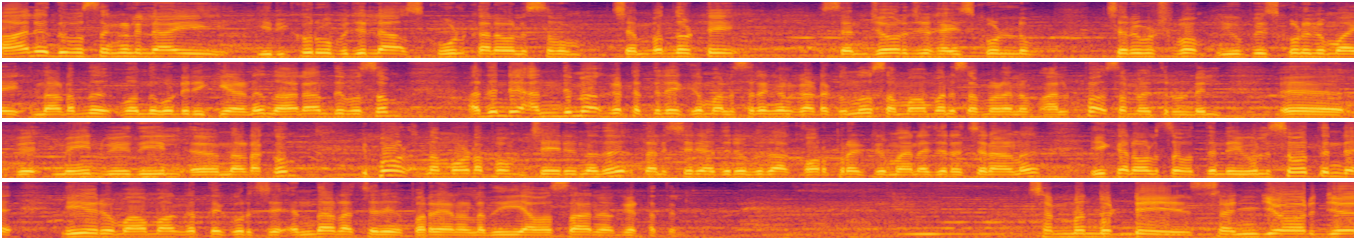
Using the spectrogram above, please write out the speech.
നാല് ദിവസങ്ങളിലായി ഇരിക്കൂർ ഉപജില്ല സ്കൂൾ കലോത്സവം ചെമ്പന്തൊട്ടി സെന്റ് ജോർജ് ഹൈസ്കൂളിലും ചെറുപുഷ്പം യു പി സ്കൂളിലുമായി നടന്നു വന്നുകൊണ്ടിരിക്കുകയാണ്. നാലാം ദിവസം അതിന്റെ അന്തിമ ഘട്ടത്തിലേക്ക് മത്സരങ്ങൾ കടക്കുന്നു. സമാപന സമ്മേളനം അല്പസമയത്തിനുള്ളിൽ മെയിൻ വേദിയിൽ നടക്കും. ഇപ്പോൾ നമ്മോടൊപ്പം ചേരുന്നത് തലശ്ശേരി അതിരൂപത കോർപ്പറേറ്റ് മാനേജർ അച്ഛനാണ്. ഈ കലോത്സവത്തിന്റെ ഈ ഉത്സവത്തിന്റെ ഈ ഒരു മാമാങ്കത്തെക്കുറിച്ച് എന്താണ് അച്ഛന് പറയാനുള്ളത് ഈ അവസാന ഘട്ടത്തിൽ? ചെമ്പന്തൊട്ടി സെന്റ് ജോർജ്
